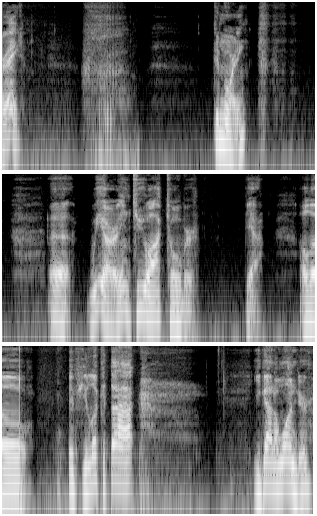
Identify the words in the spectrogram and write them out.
right. Good morning. Uh, we are into October. Yeah. Although, if you look at that, you got to wonder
